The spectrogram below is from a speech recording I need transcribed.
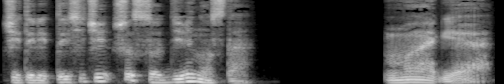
4690. Магия.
